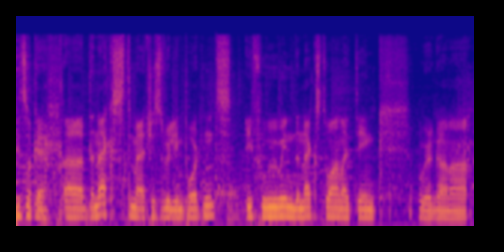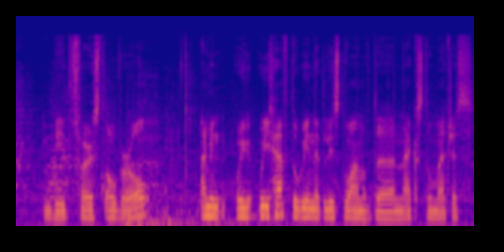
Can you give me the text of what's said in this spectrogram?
it's okay. Uh, the next match is really important. If we win the next one, I think we're gonna beat first overall. I mean, we we have to win at least one of the next two matches.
